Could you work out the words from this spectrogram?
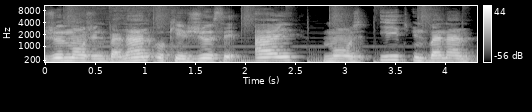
je mange une banane. Ok, je c'est I, mange, eat une banane.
